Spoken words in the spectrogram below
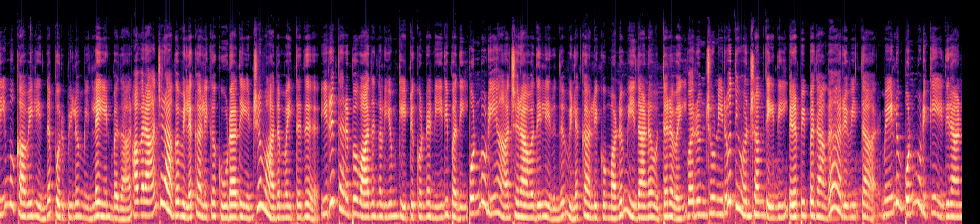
திமுகவில் எந்த பொறுப்பிலும் இல்லை என்பதால் அவர் ஆஜராக விலக்கு அளிக்க கூடாது என்று வாதம் வைத்தது. இரு தரப்பு வாதங்களையும் கேட்டுக்கொண்ட நீதிபதி பொன்முடி ஆஜராவதில் இருந்து விலக்கு அளிக்கும் மனு மீதான உத்தரவை வரும் ஜூன் இருபத்தி ஒன்றாம் தேதி பிறப்பிப்பதாக அறிவித்தார். மேலும் பொன்முடிக்கு எதிரான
